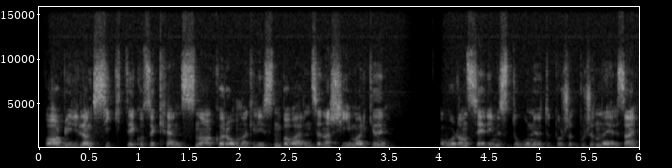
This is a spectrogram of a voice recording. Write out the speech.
Hva blir de langsiktige konsekvensene av koronakrisen på verdens energimarkeder? Og hvordan ser investorene ut til å porsjonere seg?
